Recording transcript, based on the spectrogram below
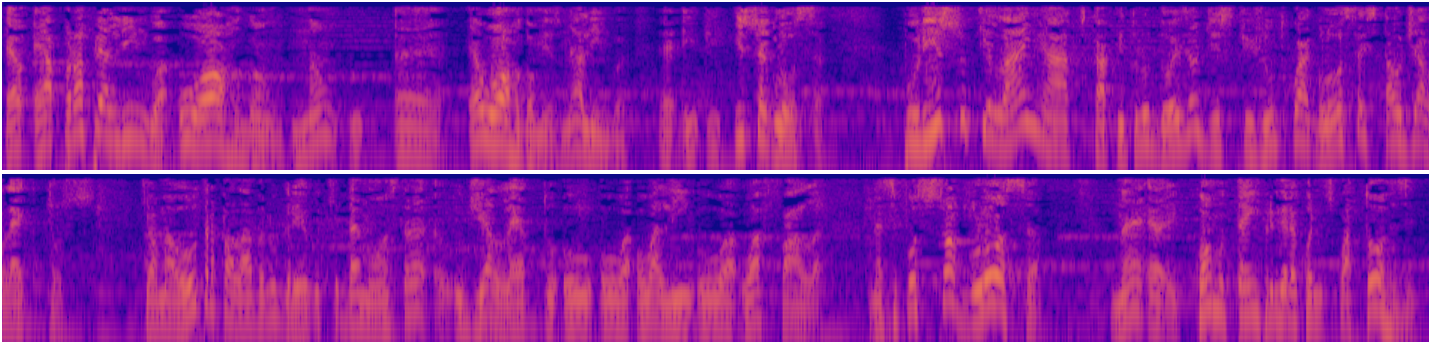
É, é a própria língua, o órgão, não é, é, o órgão mesmo, é a língua. É, isso é glossa. Por isso que lá em Atos capítulo 2 eu disse que junto com a glossa está o dialectos, que é uma outra palavra no grego que demonstra o dialeto ou, ou, a, ou, a, ou, a, ou a fala. Né? Se fosse só glossa, né? como tem em 1 Coríntios 14,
